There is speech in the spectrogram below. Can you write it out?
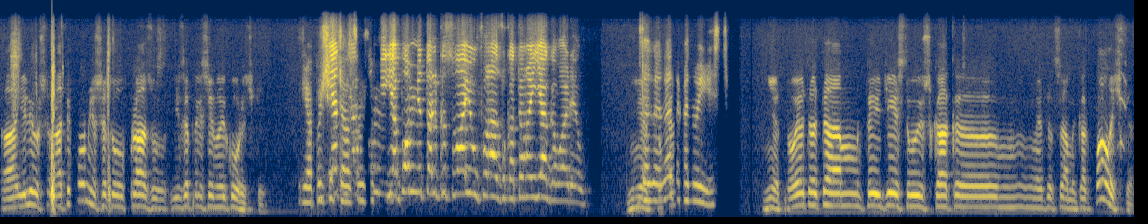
а, Илюш, а ты помнишь эту фразу из апельсиновой корочки? Я прочитал. Нет, я помню, я помню только свою фразу, которую я говорил. Нет, Да-да-да, ну, так оно и есть. нет, но это там ты действуешь как э, этот самый, как палочка,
